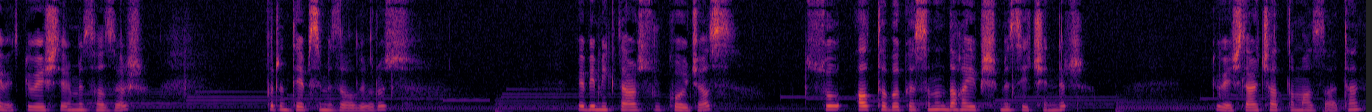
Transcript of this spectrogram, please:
Evet güveçlerimiz hazır. Fırın tepsimizi alıyoruz. Ve bir miktar su koyacağız. Su alt tabakasının daha iyi pişmesi içindir. Güveçler çatlamaz zaten.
